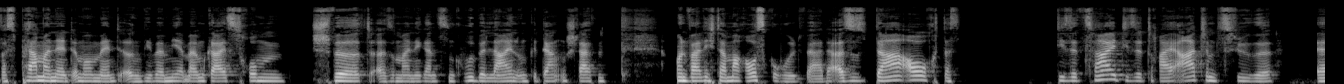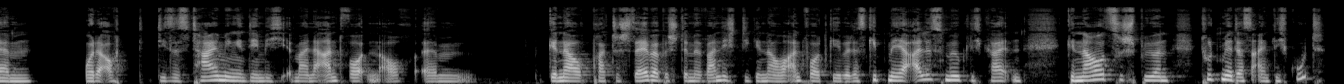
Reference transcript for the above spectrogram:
was permanent im Moment irgendwie bei mir in meinem Geist rumschwirrt, also meine ganzen Grübeleien und Gedankenschleifen und weil ich da mal rausgeholt werde. Also da auch, dass diese Zeit, diese drei Atemzüge ähm, oder auch dieses Timing, in dem ich meine Antworten auch ähm, genau praktisch selber bestimme, wann ich die genaue Antwort gebe. Das gibt mir ja alles Möglichkeiten, genau zu spüren, tut mir das eigentlich gut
